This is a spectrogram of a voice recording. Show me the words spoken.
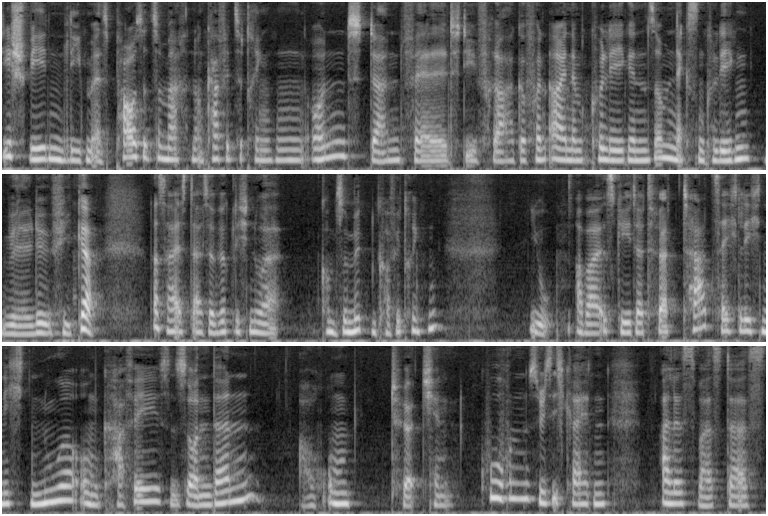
Die Schweden lieben es, Pause zu machen und Kaffee zu trinken, und dann fällt die Frage von einem Kollegen zum nächsten Kollegen, will du Fika? Das heißt also wirklich nur, kommst du mit, einen Kaffee trinken? Jo, aber es geht tatsächlich nicht nur um Kaffee, sondern auch um Törtchen, Kuchen, Süßigkeiten, alles, was das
